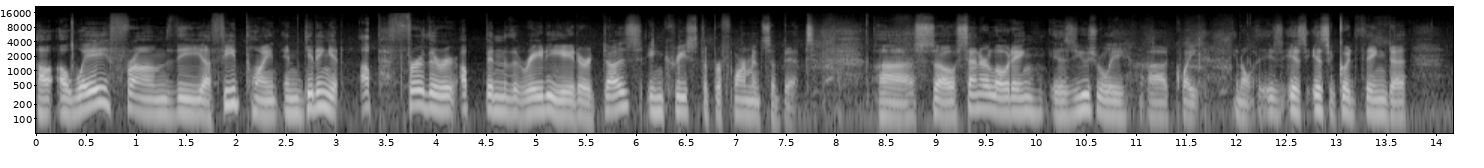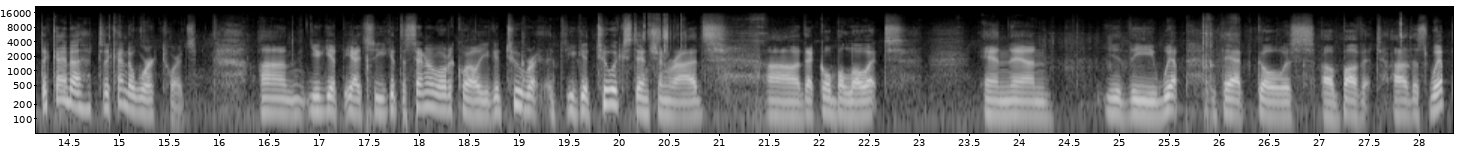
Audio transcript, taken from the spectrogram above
uh, away from the uh, feed point and getting it up further up into the radiator does increase the performance a bit. Uh, so center loading is usually uh, quite, you know, is, is, is a good thing to, to kind of to kind of work towards. Um, you get yeah, so you get the center loaded coil. You get two you get two extension rods uh, that go below it, and then you, the whip that goes above it. Uh, this whip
